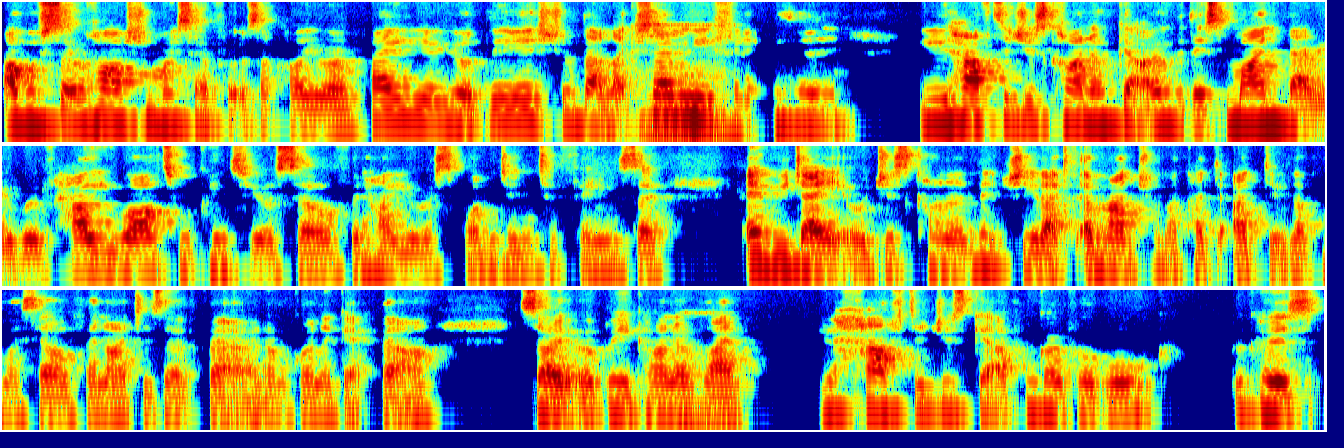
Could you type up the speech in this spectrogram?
i was so harsh on myself it was like oh you're a failure you're this you're that like so many Mm. things and you have to just kind of get over this mind barrier with how you are talking to yourself and how you're responding to things so every day it would just kind of literally like a mantra like I do love myself and i deserve better and i'm going to get better so it would be kind of Mm. like you have to just get up and go for a walk because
